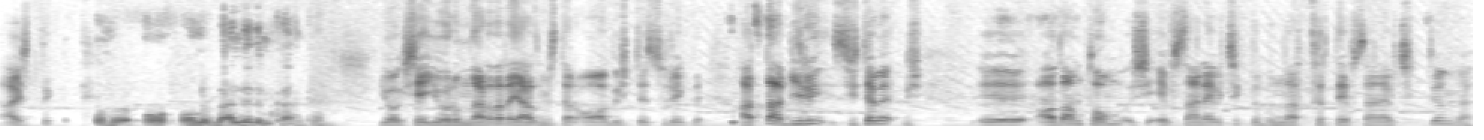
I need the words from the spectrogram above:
açtık. Onu, o- onu ben dedim kanka. Yok şey yorumlarda da yazmışlar. Abi işte sürekli. Hatta biri sitem etmiş. Ee, adam Tom şey, efsanevi çıktı. Bunlar tırt efsanevi çıktı diyorum ya.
